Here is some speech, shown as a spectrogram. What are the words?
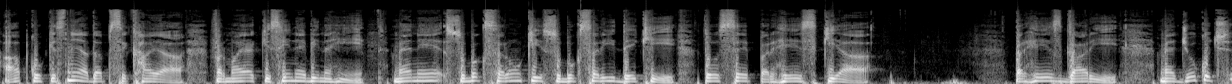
آپ کو کس نے ادب سکھایا؟ فرمایا، کسی نے بھی نہیں۔ میں نے سبک سروں کی سبک سری دیکھی، تو اس سے پرہیز کیا۔ پرہیز گاری میں جو کچھ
